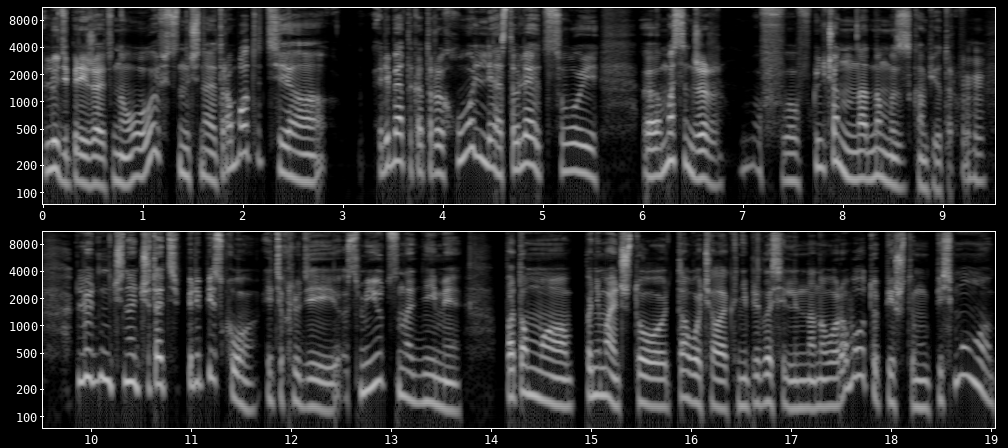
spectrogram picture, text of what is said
люди переезжают в новый офис, начинают работать, э, ребята, которых уволили, оставляют свой э, мессенджер включенным на одном из компьютеров. Мгм. Люди начинают читать переписку этих людей, смеются над ними, потом э, понимают, что того человека не пригласили на новую работу, пишут ему письмо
